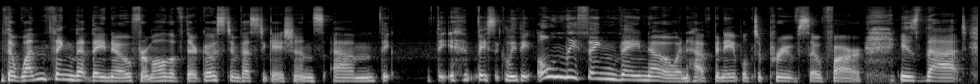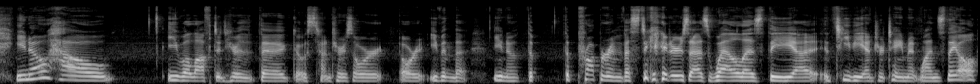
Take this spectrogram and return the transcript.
the one thing that they know from all of their ghost investigations, um, the the, basically the only thing they know and have been able to prove so far is that you know how you will often hear the ghost hunters or or even the you know the the proper investigators as well as the uh, TV entertainment ones they all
